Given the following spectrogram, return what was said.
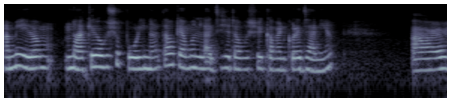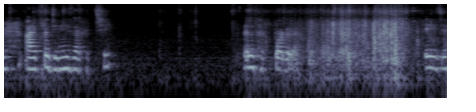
আমি এরম নাকের অবশ্য পড়ি না, তাও কেমন লাগছে সেটা অবশ্যই কমেন্ট করে জানিও। আর আরেকটা জিনিস দেখাচ্ছি। এটা থাক, পরে দেখো এই যে,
